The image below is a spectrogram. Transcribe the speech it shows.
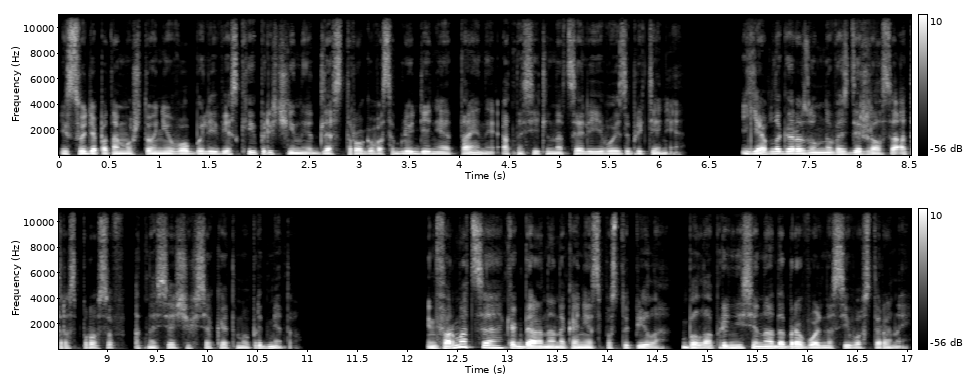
И судя по тому, что у него были веские причины для строгого соблюдения тайны относительно цели его изобретения, я благоразумно воздержался от расспросов, относящихся к этому предмету. Информация, когда она наконец поступила, была принесена добровольно с его стороны.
